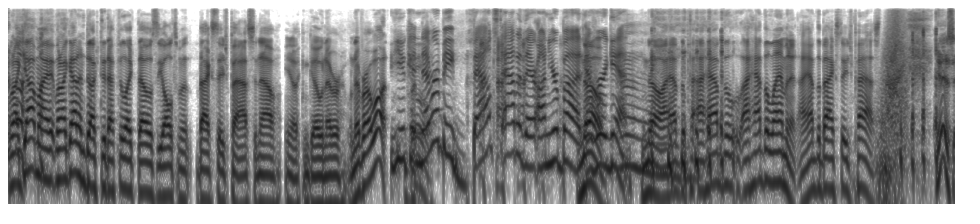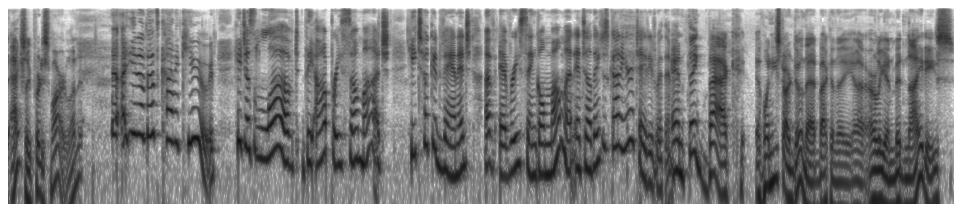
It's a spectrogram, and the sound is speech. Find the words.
When I got my when I got inducted, I feel like that was the ultimate backstage pass, and now you know I can go whenever whenever I want. You can never be bounced out of there on your butt No. ever again. No, I have the I have the I have the laminate. I have the backstage pass. Yeah, it's actually pretty smart, wasn't it? You know, that's kind of cute. He just loved the Opry so much. He took advantage of every single moment until they just got irritated with him. And think back when he started doing that back in the uh, early and mid 90s,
